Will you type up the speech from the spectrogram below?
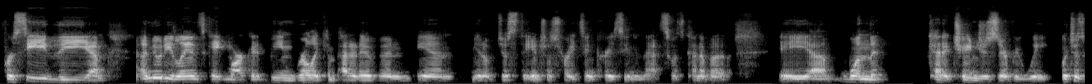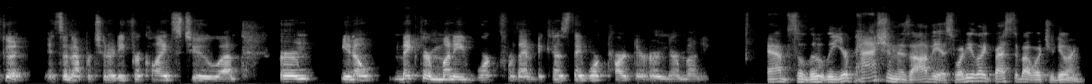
foresee the um, annuity landscape market being really competitive, and and you know just the interest rates increasing in that. So it's kind of a a uh, one that kind of changes every week, which is good. It's an opportunity for clients to um, earn, you know, make their money work for them because they worked hard to earn their money. Absolutely. Your passion is obvious. What do you like best about what you're doing?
